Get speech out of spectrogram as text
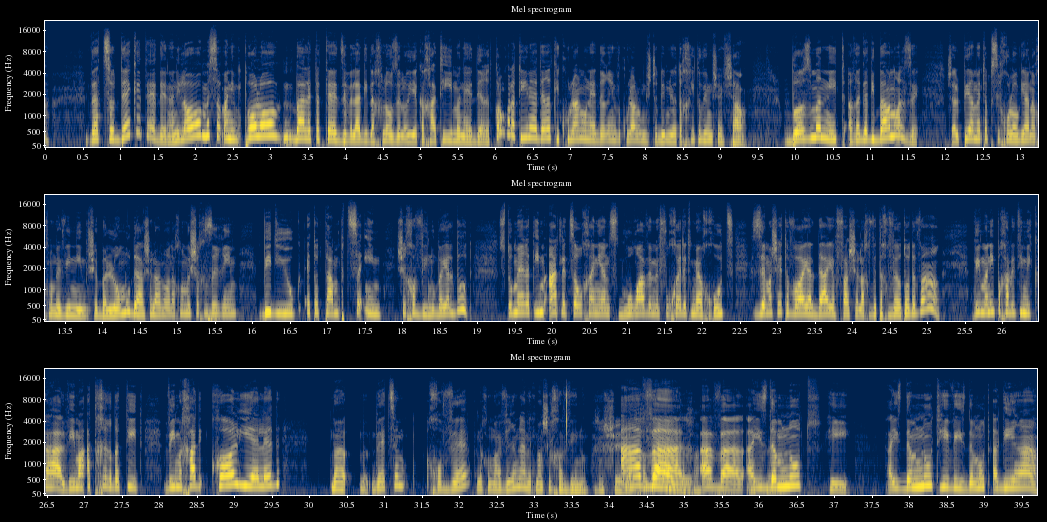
ואת צודקת, עדן, אני לא... מס... אני פה לא באה לטאטא את זה ולהגיד לך, לא, זה לא יהיה ככה, תהיי אימא נהדרת. קודם כל, את תהיי נהדרת כי כולנו נהדרים וכולנו משתדלים להיות הכי טובים שאפשר. בו זמנית, הרגע דיברנו על זה, שעל פי המטה-פסיכולוגיה אנחנו מבינים שבלא מודע שלנו אנחנו משחזרים בדיוק את אותם פצעים שחווינו בילדות. זאת אומרת, אם את לצורך העניין סגורה ומפוחדת מהחוץ, זה מה שתבוא הילדה היפה שלך ותחווה אותו דבר. ואם אני פחדתי מקהל, ואם את חרדתית, ואם אחד, כל ילד... מה, בעצם חווה, אנחנו מעבירים להם את מה שחווינו. זו שאלה חזקה אבל. אבל, אוקיי. ההזדמנות היא, ההזדמנות היא, והזדמנות אדירה,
